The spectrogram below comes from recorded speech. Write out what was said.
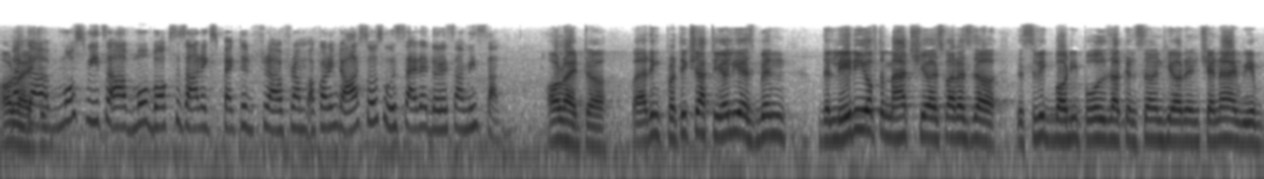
All but right. uh, more sweets, are, more boxes are expected from, from according to our source, who is Saidai Duraisamy's son. All right. Uh, I think Pratiksha clearly has been the lady of the match here as far as the, the civic body polls are concerned here in Chennai and we are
